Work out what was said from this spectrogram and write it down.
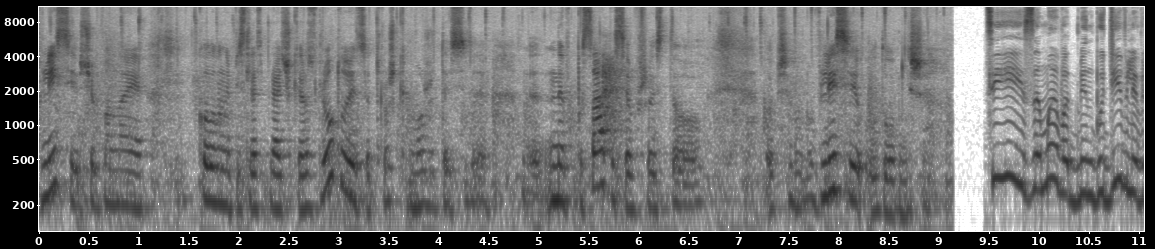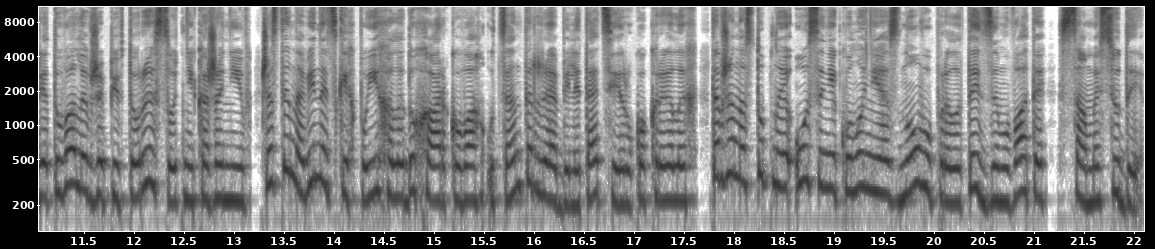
в лісі, щоб вони, коли вони після сплячки розльотуються, трошки можуть десь е, не вписатися в щось, то в общем, в лісі удобніше. Цієї зими в адмінбудівлі врятували вже півтори сотні кажанів. Частина вінницьких поїхали до Харкова у центр реабілітації рукокрилих. Та вже наступної осені колонія знову прилетить зимувати саме сюди.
